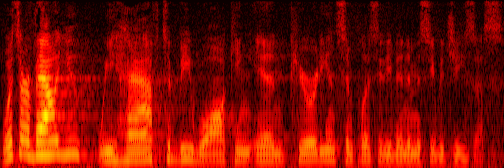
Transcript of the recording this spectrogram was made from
what's our value? We have to be walking in purity and simplicity of intimacy with Jesus.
